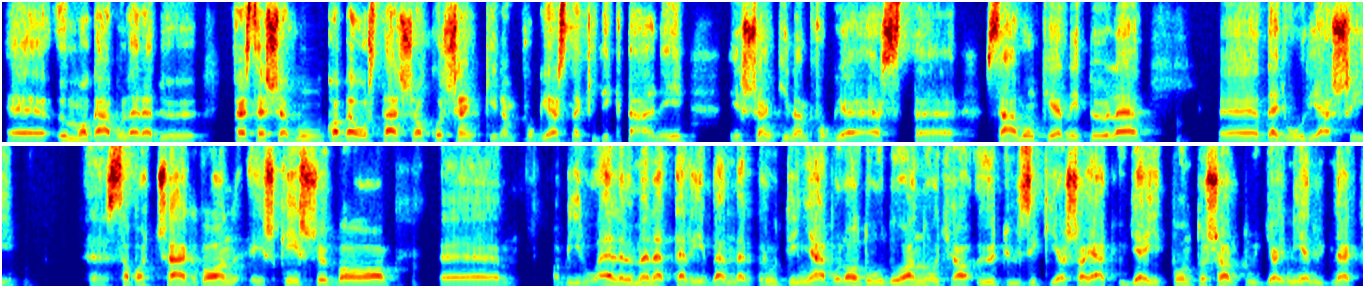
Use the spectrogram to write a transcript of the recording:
e, önmagából eredő feszesebb munkabeosztása, akkor senki nem fogja ezt neki diktálni, és senki nem fogja ezt e, számon kérni tőle, e, de egy óriási szabadság van, és később a a bíró előmenetelében, meg rutinjából adódóan, hogyha ő tűzi ki a saját ügyeit, pontosan tudja, hogy milyen ügynek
